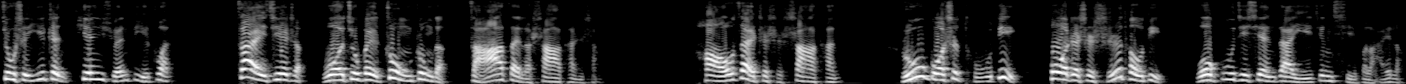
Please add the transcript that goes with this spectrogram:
就是一阵天旋地转，再接着我就被重重地砸在了沙滩上。好在这是沙滩。如果是土地或者是石头地，我估计现在已经起不来了。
